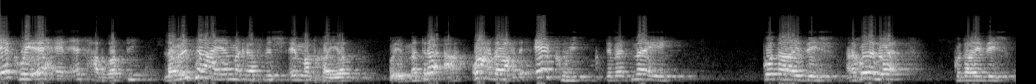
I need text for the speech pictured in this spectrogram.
اكوي احقن اسحب غطي. لو لسه العيان ما خفش إما تخيط وإما ترقع. واحدة واحدة. اكوي تبقى اسمها إيه؟ cauterization هناخدها دلوقتي cauterization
